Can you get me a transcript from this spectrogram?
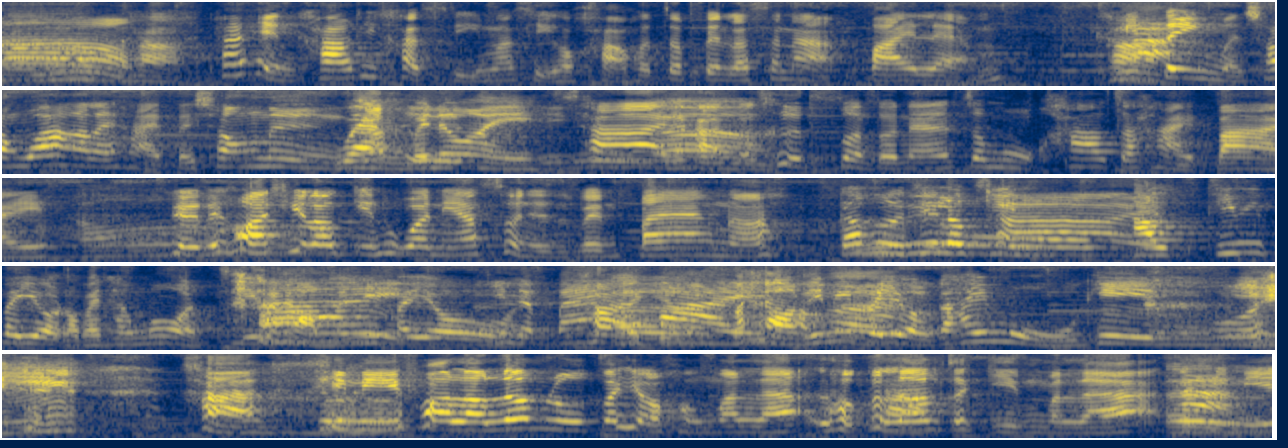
ข้าข้าววค่ะถ้าเห็นข้าวที่ขัดสีมาสีขาวๆเขาจะเป็นลักษณะปลายแหลมค่ะ มีติ่งเหมือนช่องว่างอะไรหายไปช่องหนึ่งแหว่งไปหน่อยใช่ค่ะอ่าก็คือส่วนตัวนั้นจมูกข้าวจะหายไปอ๋อเรียกได้ว่าที่เรากินทุกวันนี้ส่วนใหญ่จะเป็นแป้งเนาะก็คือที่เรากินใช่เอาที่มีประโยชน์ออกไปทั้งหมดกินของไม่มีประโยชน์กินแต่แป้งใช่เข้าไปของที่มีประโยชน์ก็ให้หมูกินโอ้ย ค่ะ ทีนี้พอเราเริ่มรู้ประโยชน์ของมันแล้ว เราก็ค่ะเริ่มจะกินมันแล้วเออแต่ทีนี้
